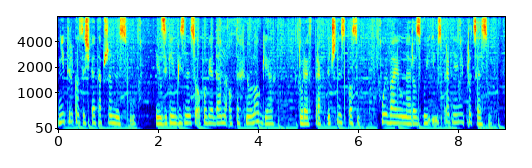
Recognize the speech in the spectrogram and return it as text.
nie tylko ze świata przemysłu. Językiem biznesu opowiadamy o technologiach, które w praktyczny sposób wpływają na rozwój i usprawnianie procesów.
